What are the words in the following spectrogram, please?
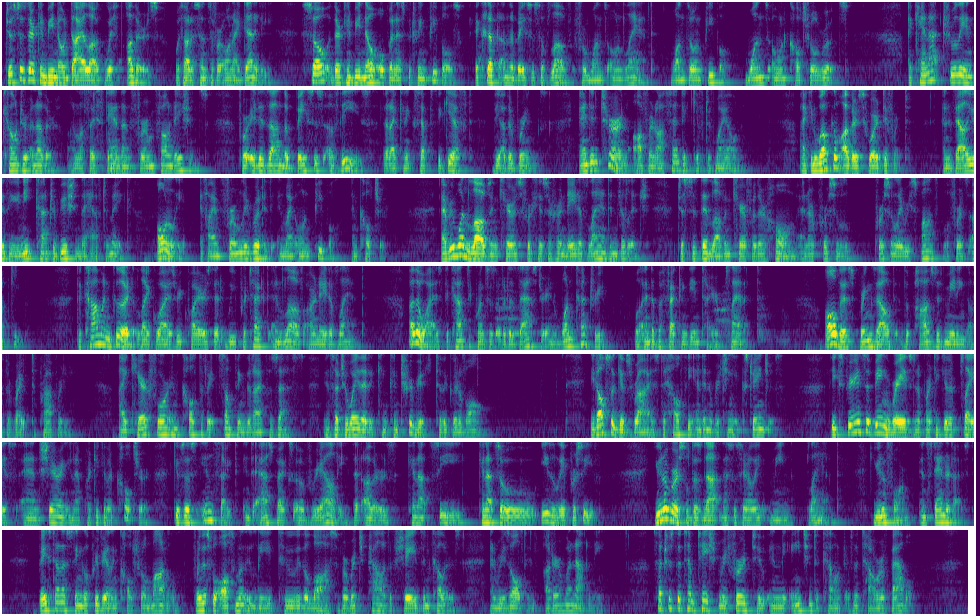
Just as there can be no dialogue with others without a sense of our own identity, so there can be no openness between peoples except on the basis of love for one's own land, one's own people, one's own cultural roots. I cannot truly encounter another unless I stand on firm foundations, for it is on the basis of these that I can accept the gift the other brings, and in turn offer an authentic gift of my own. I can welcome others who are different, and value the unique contribution they have to make, only if I am firmly rooted in my own people and culture. Everyone loves and cares for his or her native land and village, just as they love and care for their home and are personal, personally responsible for its upkeep. The common good likewise requires that we protect and love our native land. Otherwise, the consequences of a disaster in one country will end up affecting the entire planet. All this brings out the positive meaning of the right to property. I care for and cultivate something that I possess in such a way that it can contribute to the good of all. It also gives rise to healthy and enriching exchanges. The experience of being raised in a particular place and sharing in a particular culture gives us insight into aspects of reality that others cannot see, cannot so easily perceive. Universal does not necessarily mean bland, uniform, and standardized, based on a single prevailing cultural model, for this will ultimately lead to the loss of a rich palette of shades and colors and result in utter monotony. Such was the temptation referred to in the ancient account of the Tower of Babel.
